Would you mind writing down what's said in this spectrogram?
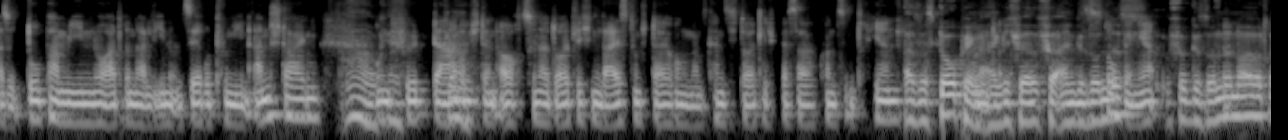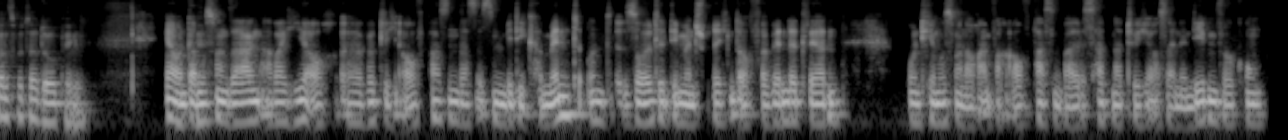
also Dopamin, Noradrenalin und Serotonin ansteigen ah, okay. und führt dadurch Klar. dann auch zu einer deutlichen Leistungssteigerung. Man kann sich deutlich besser konzentrieren. Also das Doping und eigentlich für, für ein gesundes, Doping, ja. für gesunde Neurotransmitter Doping. Ja, und da muss man sagen, aber hier auch äh, wirklich aufpassen, das ist ein Medikament und sollte dementsprechend auch verwendet werden. Und hier muss man auch einfach aufpassen, weil es hat natürlich auch seine Nebenwirkungen.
